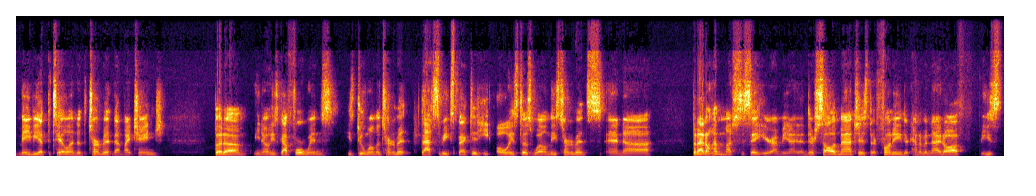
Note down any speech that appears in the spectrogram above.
Maybe at the tail end of the tournament that might change, but um, you know he's got four wins. He's doing well in the tournament. That's to be expected. He always does well in these tournaments, and uh, but I don't have much to say here. I mean, they're solid matches. They're funny. They're kind of a night off. He's,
